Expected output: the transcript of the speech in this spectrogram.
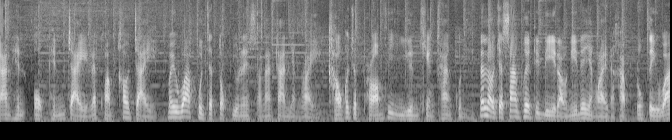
การเห็นอกเห็นใจและความเข้าใจ ไม่ว่าคุณจะตกอยู่ในสถานการณ์อย่างไร เขาก็จะพร้อมที่ยืนเคียงข้างคุณ แล้วเราจะสร้างเพื่อนที่ดีเหล่านี้ได้อย่างไรนะครับลุงตีว่า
